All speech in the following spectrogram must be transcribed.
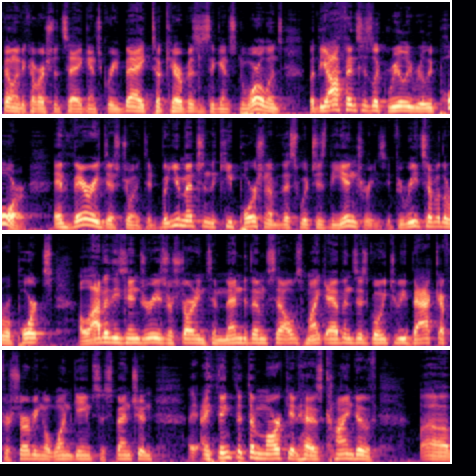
failing to cover, I should say, against Green Bay, took care of business against New Orleans, but the offenses look really, really poor and very disjointed. But you mentioned the key portion of this, which is the injuries. If you read some of the reports, a lot of these injuries are starting to mend themselves. Mike Evans is going to be back after serving a one game suspension. I think that the market has kind of uh,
